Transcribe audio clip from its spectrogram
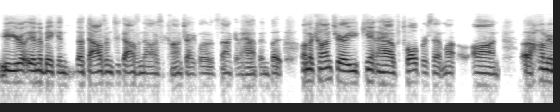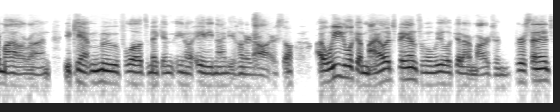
you- you're end up making a thousand, two thousand dollars a contract load. It's not going to happen. But on the contrary, you can't have 12% mi- on a hundred mile run. You can't move loads making you know 80, 90, 100 dollars. So. Uh, we look at mileage bands when we look at our margin percentage,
